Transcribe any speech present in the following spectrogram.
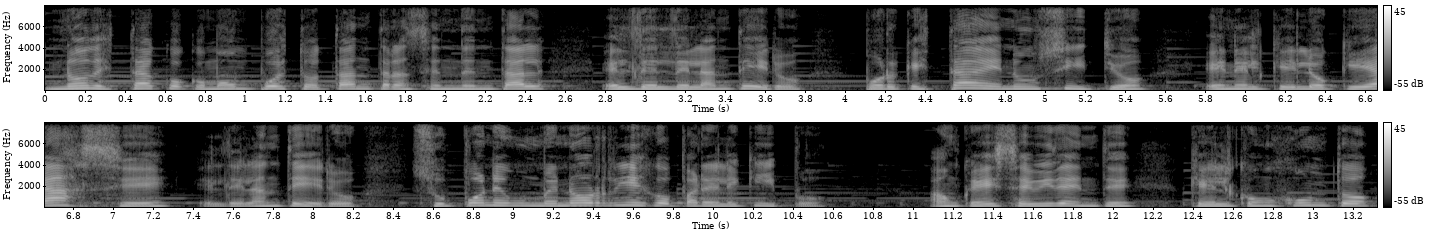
No destaco como un puesto tan trascendental el del delantero, porque está en un sitio en el que lo que hace el delantero supone un menor riesgo para el equipo, aunque es evidente que el conjunto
